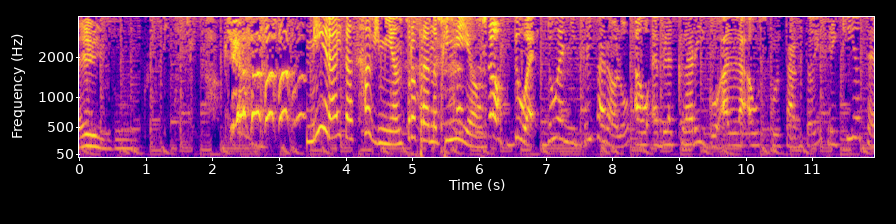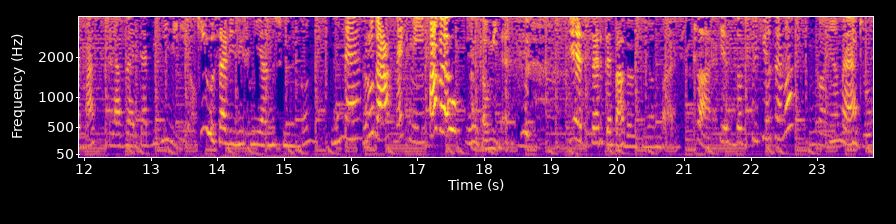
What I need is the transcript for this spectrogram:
Facebook. Mi rajtas havi mian propran opinion. Do, due, due ni priparolu aŭ eble klarigu al la aŭskultantoj pri kio temas la verda biblio. Kiu salidis mian ŝminkon? Ne, Ruda, nek mi. Paweł! Ankaŭ mi ne. Jes, certe Paweł tion faris. Klare. Jest do pri kio temas? Gonia, feliĉu.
